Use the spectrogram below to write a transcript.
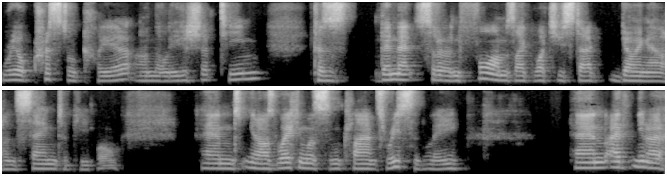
real crystal clear on the leadership team, because then that sort of informs like what you start going out and saying to people. And, you know, I was working with some clients recently, and I, you know,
